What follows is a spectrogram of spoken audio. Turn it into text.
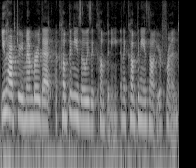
you have to remember that a company is always a company and a company is not your friend.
